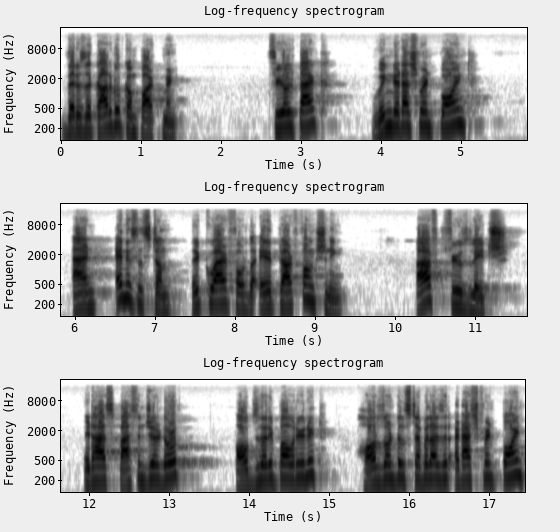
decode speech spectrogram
There is a cargo compartment, fuel tank, wing attachment point, and any system required for the aircraft functioning. Aft fuselage, it has passenger door, auxiliary power unit, horizontal stabilizer attachment point,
